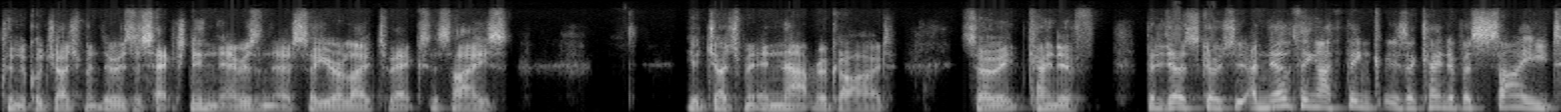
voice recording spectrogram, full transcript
clinical judgment. There is a section in there, isn't there? So you're allowed to exercise your judgment in that regard. So it kind of, but it does go to. And the other thing I think is a kind of a side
